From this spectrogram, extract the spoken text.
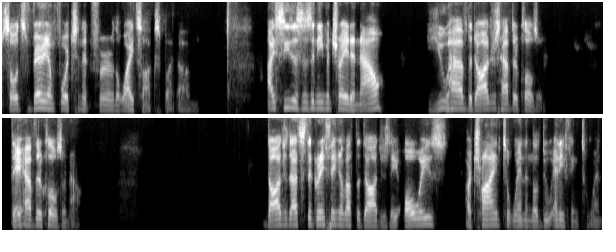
So it's very unfortunate for the White Sox, but um, I see this as an even trade. And now you have the Dodgers have their closer. They have their closer now. Dodgers, that's the great thing about the Dodgers. They always are trying to win and they'll do anything to win.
